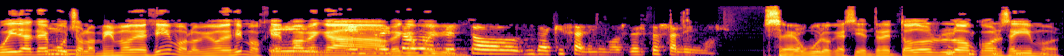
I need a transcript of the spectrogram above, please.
Cuídate mucho, lo mismo decimos, lo mismo decimos, que más venga, venga muy bien. de aquí salimos, de esto salimos. Seguro que sí, entre todos lo conseguimos.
